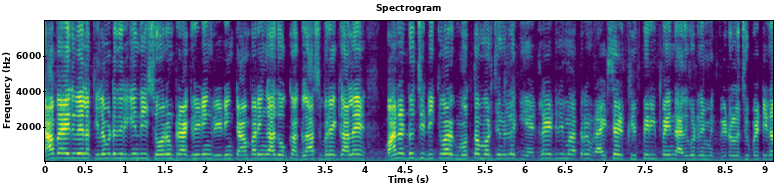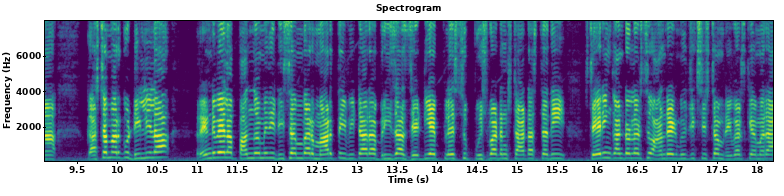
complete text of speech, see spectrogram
యాభై ఐదు వేల కిలోమీటర్ తిరిగింది. Showroom track reading reading tampering కాదు ఒక్క గ్లాస్ బ్రేక్ కాలే. బానట్ నుంచి డిక్కి వరకు మొత్తం ఒరిజినల్కి హెడ్ లైట్ది మాత్రం రైట్ సైడ్ క్లిప్ ఇరిగిపోయింది. అది కూడా నేను మీకు వీడియోలో చూపెట్టిన. కస్టమర్కు ఢిల్లీలో రెండు వేల పంతొమ్మిది December Maruti Vitara Brezza Z A plus push button start వస్తుంది. Steering controllers Android music system reverse camera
